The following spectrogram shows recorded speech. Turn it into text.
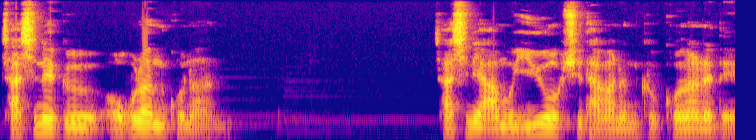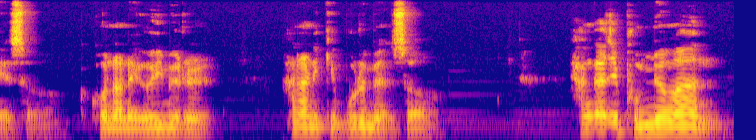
자신의 그 억울한 고난, 자신이 아무 이유 없이 당하는 그 고난에 대해서 그 고난의 의미를 하나님께 물으면서 한 가지 분명한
